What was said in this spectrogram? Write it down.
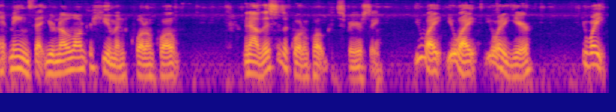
It means that you're no longer human, quote unquote. Now, this is a quote unquote conspiracy. You wait, you wait, you wait a year. You wait,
